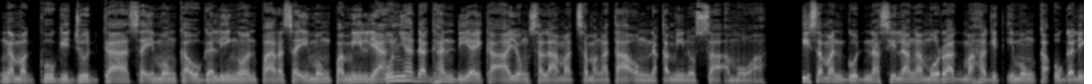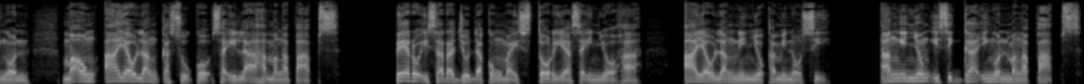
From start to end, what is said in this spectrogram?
nga magkugi jud ka sa imong kaugalingon para sa imong pamilya. Unya daghan di ay kaayong salamat sa mga taong nakaminos sa amoa. Isa man good na sila nga murag mahagit imong kaugalingon, maong ayaw lang kasuko sa ilaha mga paps. Pero isa ra jud akong maistorya sa inyo ha. Ayaw lang ninyo kaminosi. Ang inyong isig ka ingon mga paps,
